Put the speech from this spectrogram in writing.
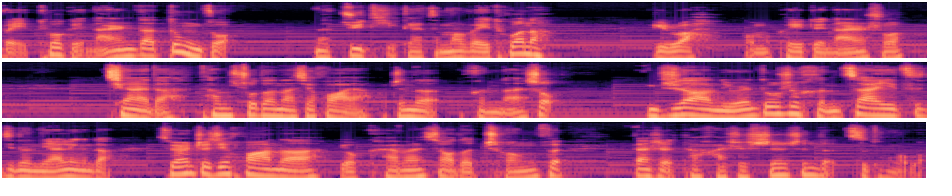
委托给男人的动作，那具体该怎么委托呢？比如啊，我们可以对男人说：“亲爱的，他们说的那些话呀，我真的很难受。你知道，女人都是很在意自己的年龄的。虽然这些话呢有开玩笑的成分，但是它还是深深的刺痛了我。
